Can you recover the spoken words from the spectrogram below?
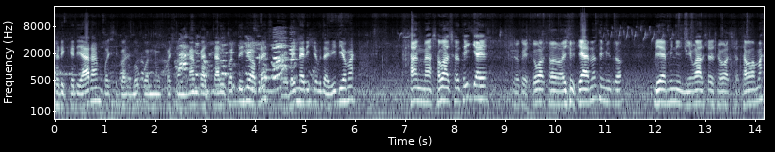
ઘડીક કરી આરામ, પછી પાછું બપોરનું પછી કામકાજ ચાલુ કરી દઈશું આપણે. તો બન્યા રહીશું બધા વિડીયોમાં. સાંજના સવા છ થઈ ગયા છે. કે સવા છ હજુ ત્યાં નથી મિત્રો. બે મિનિટની વાર છે સવા છ થવામાં.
